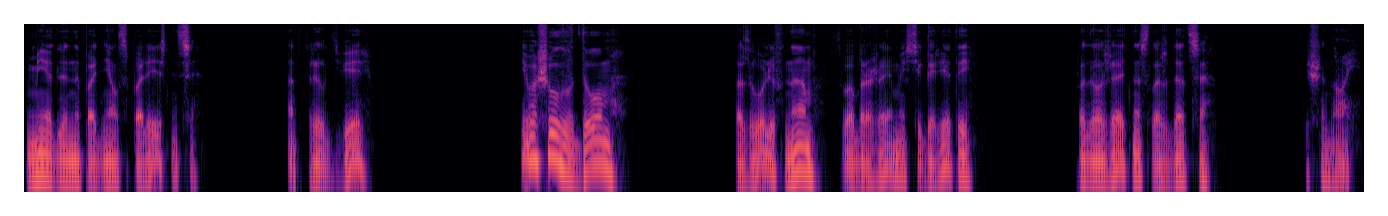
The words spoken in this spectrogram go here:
медленно поднялся по лестнице, открыл дверь и вошел в дом, позволив нам с воображаемой сигаретой продолжать наслаждаться тишиной.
